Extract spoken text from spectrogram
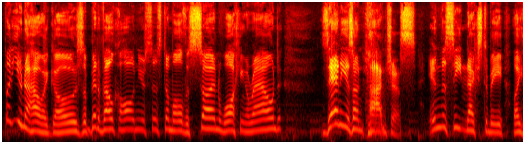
But you know how it goes a bit of alcohol in your system, all the sun, walking around. Xanni is unconscious in the seat next to me, like,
